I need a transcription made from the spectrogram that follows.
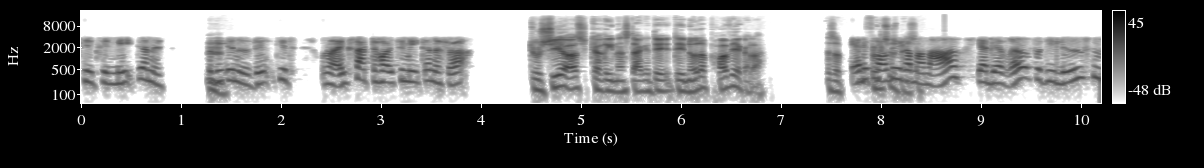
til, til medierne, fordi mm. det er nødvendigt. Hun har ikke sagt det højt til medierne før. Du siger også, Karina Stak, at det, det er noget, der påvirker dig. Altså, ja, det påvirker mig meget. Jeg bliver vred, fordi ledelsen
